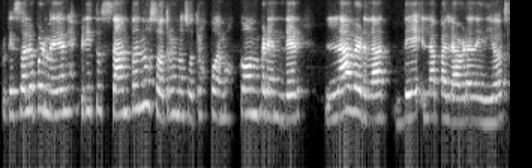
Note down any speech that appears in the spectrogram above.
porque solo por medio del Espíritu Santo nosotros, nosotros podemos comprender la verdad de la palabra de Dios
